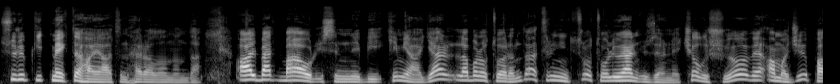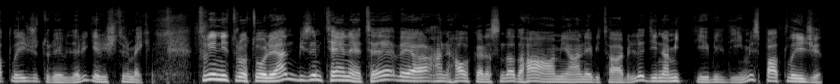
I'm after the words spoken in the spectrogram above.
sürüp gitmekte hayatın her alanında. Albert Bauer isimli bir kimyager laboratuvarında trinitrotoluen üzerine çalışıyor ve amacı patlayıcı türevleri geliştirmek. Trinitrotoluen bizim TNT veya hani halk arasında daha amiyane bir tabirle dinamit diye bildiğimiz patlayıcı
